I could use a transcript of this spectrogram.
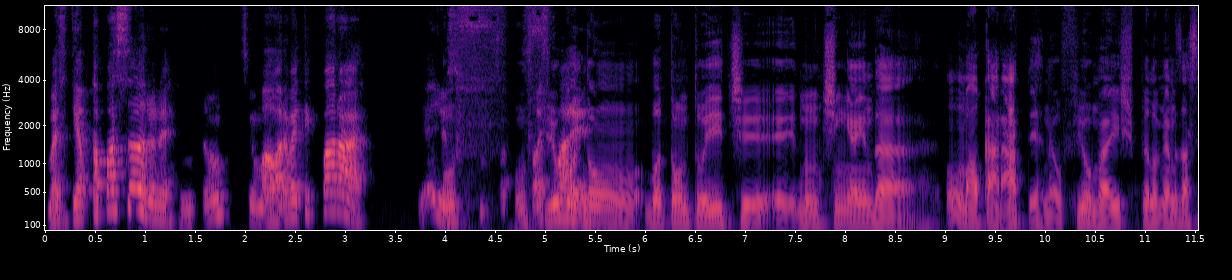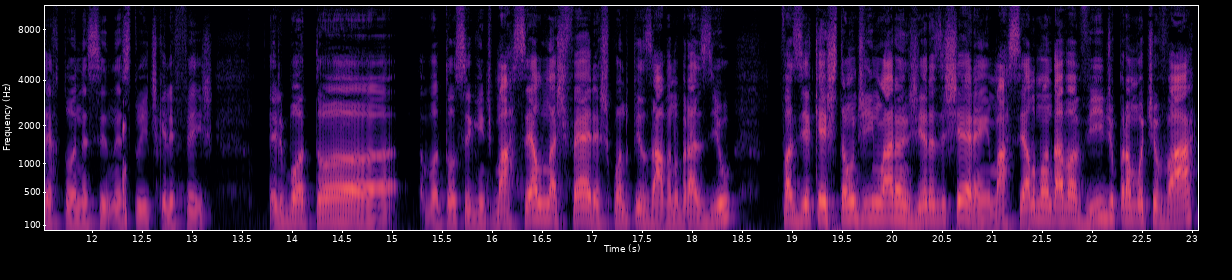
mas o tempo tá passando, né? Então, assim, uma hora vai ter que parar. E é isso. O, só, o Phil botou um, botou um tweet, não tinha ainda um mau caráter, né? O Phil, mas pelo menos acertou nesse, nesse tweet que ele fez. Ele botou, botou o seguinte: Marcelo, nas férias, quando pisava no Brasil, fazia questão de ir em Laranjeiras e Xerém. Marcelo mandava vídeo para motivar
